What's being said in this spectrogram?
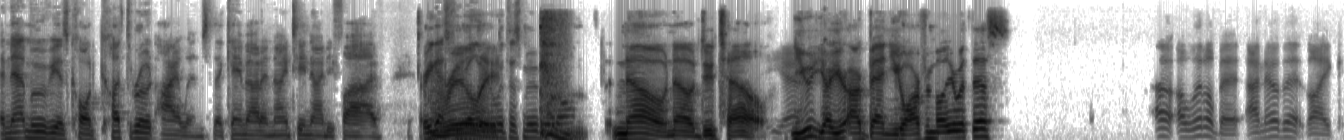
And that movie is called Cutthroat Islands that came out in 1995. Are you guys really? familiar with this movie at all? no, no, do tell. Yeah. You are you are Ben, you are familiar with this? A, a little bit. I know that like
